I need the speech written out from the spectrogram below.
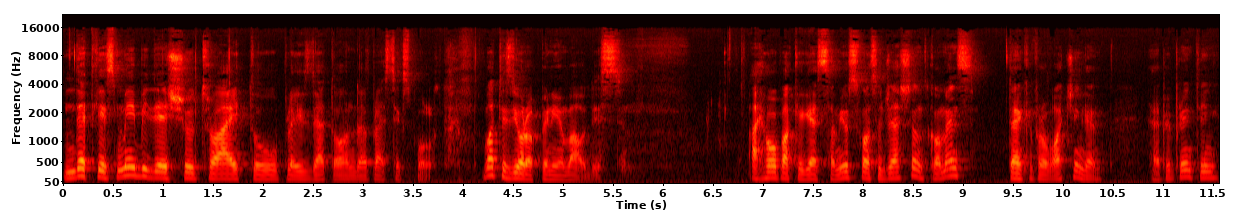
In that case, maybe they should try to place that on the plastic spool. What is your opinion about this? I hope I can get some useful suggestions, comments. Thank you for watching and happy printing!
